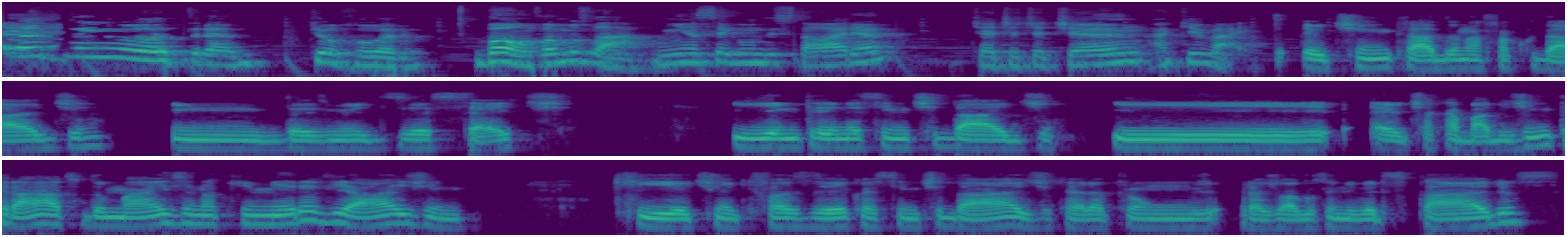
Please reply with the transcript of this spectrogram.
eu tenho outra. Que horror. Bom, vamos lá. Minha segunda história. Tchan, tchan, tchan. Aqui vai. Eu tinha entrado na faculdade em 2017 e entrei nessa entidade. E eu tinha acabado de entrar tudo mais, e na primeira viagem que eu tinha que fazer com essa entidade, que era para um, jogos universitários,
